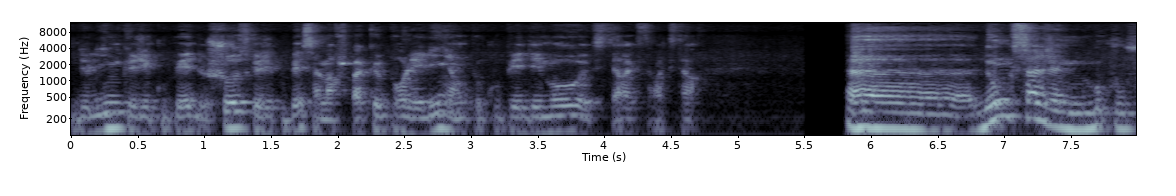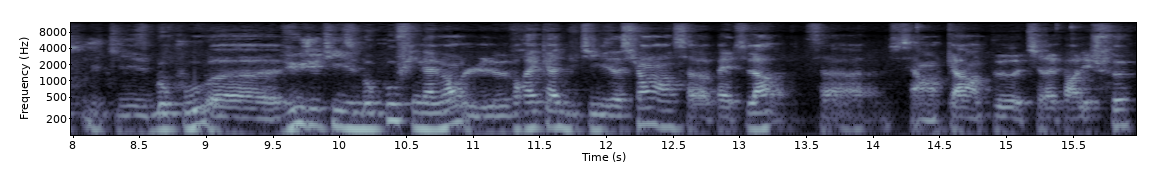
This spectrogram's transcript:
de lignes que j'ai coupées, de choses que j'ai coupées. Ça marche pas que pour les lignes, on peut couper des mots, etc. etc., etc. Euh, donc ça, j'aime beaucoup, j'utilise beaucoup. Euh, vu que j'utilise beaucoup, finalement, le vrai cas d'utilisation, hein, ça va pas être là, c'est un cas un peu tiré par les cheveux,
